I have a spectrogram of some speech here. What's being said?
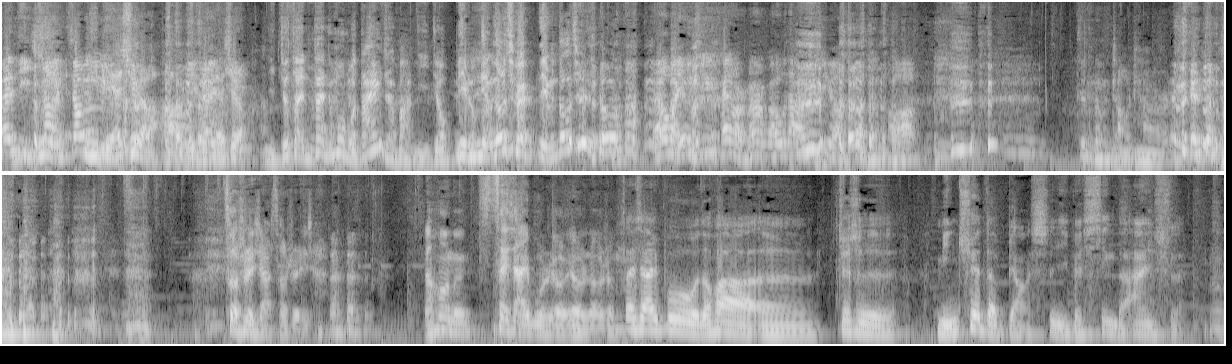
哎，你上交你别去了啊，你别去了。你就在在那默默待着吧，你就你们你们都去，你们都去行吗？来，我把游戏机开会儿，外外屋大耳机了，好吧？真能找茬儿的。测试一下，测试一下。然后呢，再下一步是有有有什么？再下一步的话，呃，就是明确的表示一个性的暗示。嗯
